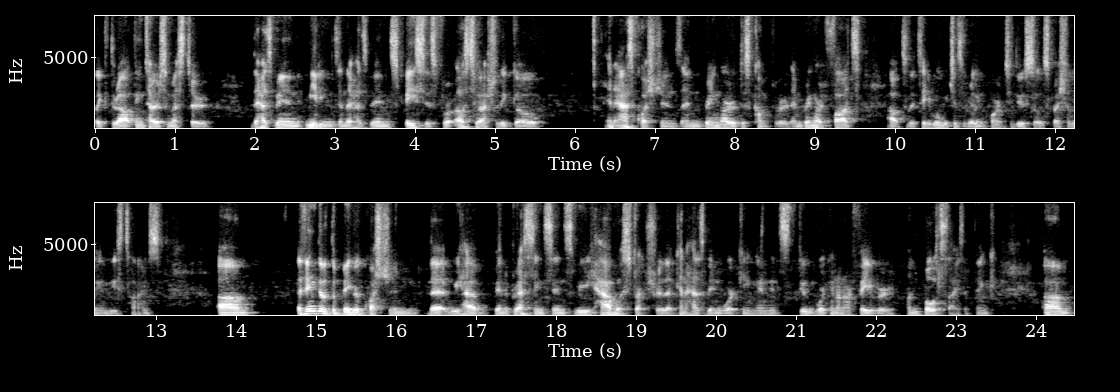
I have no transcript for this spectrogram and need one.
like throughout the entire semester, there has been meetings and there has been spaces for us to actually go and ask questions and bring our discomfort and bring our thoughts out to the table, which is really important to do so, especially in these times. Um, I think the, the bigger question that we have been addressing since we have a structure that kind of has been working and it's doing, working on our favor on both sides, I think, um,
